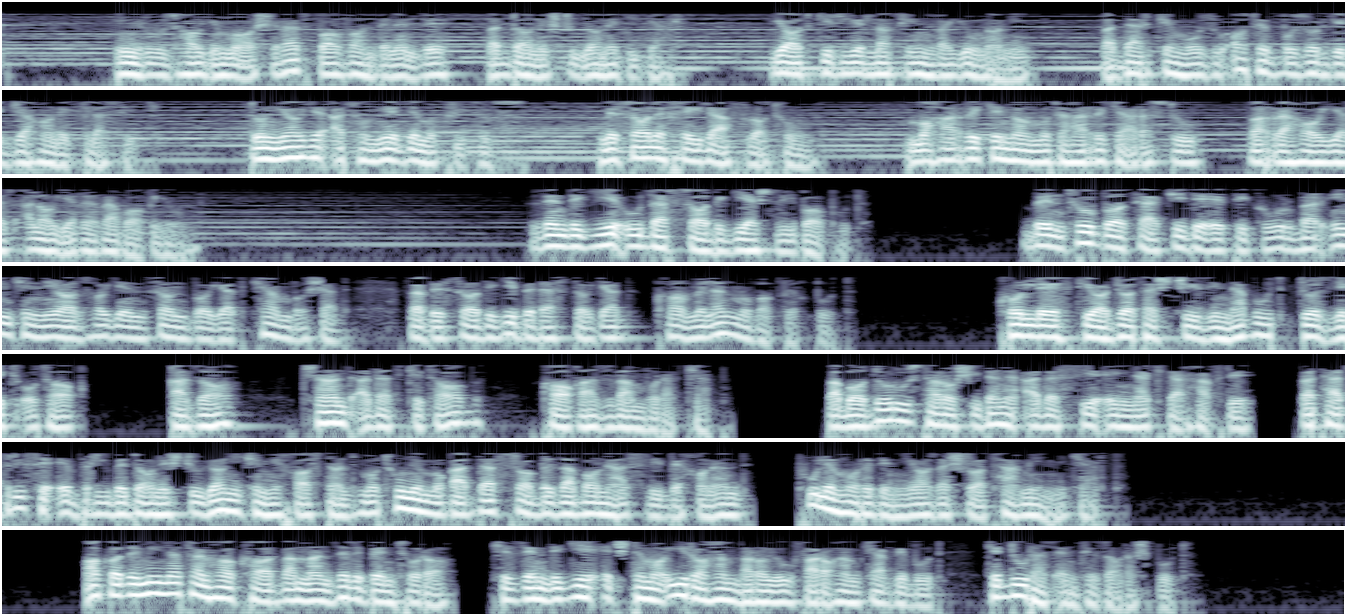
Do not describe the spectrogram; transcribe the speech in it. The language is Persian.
این روزهای معاشرت با واندننده و دانشجویان دیگر، یادگیری لاتین و یونانی و درک موضوعات بزرگ جهان کلاسیک دنیای اتمی دموکریتوس. مثال خیر افلاتون محرک نامتحرک ارسطو و رهایی از علایق رواقیون. زندگی او در سادگیش زیبا بود. بنتو با تأکید اپیکور بر اینکه نیازهای انسان باید کم باشد و به سادگی به دست آید کاملا موافق بود. کل احتیاجاتش چیزی نبود جز یک اتاق غذا چند عدد کتاب کاغذ و مرکب و با دو روز تراشیدن عدسی عینک در هفته و تدریس عبری به دانشجویانی که می‌خواستند متون مقدس را به زبان اصلی بخوانند پول مورد نیازش را تأمین می‌کرد. آکادمی نه تنها کار و منزل بنتو را که زندگی اجتماعی را هم برای او فراهم کرده بود که دور از انتظارش بود.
